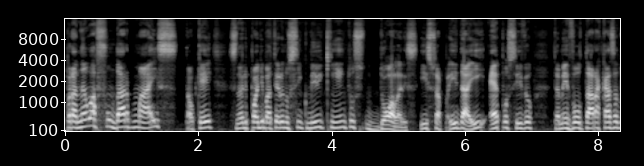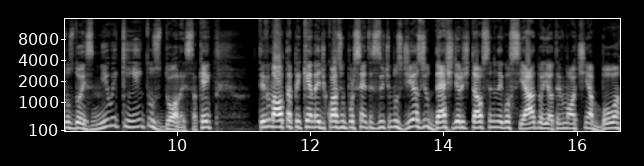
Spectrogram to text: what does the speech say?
para não afundar mais, tá ok? Senão ele pode bater nos 5.500 dólares. Isso é, e daí é possível também voltar à casa dos 2.500 dólares, tá ok? Teve uma alta pequena de quase 1% esses últimos dias e o Dash de digital sendo negociado aí, ó, teve uma altinha boa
